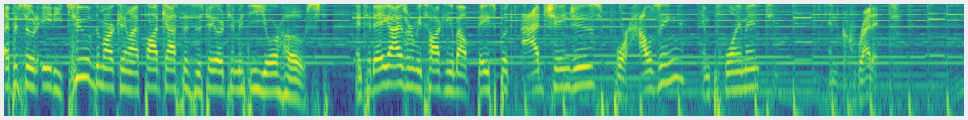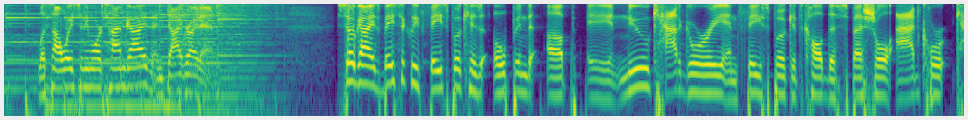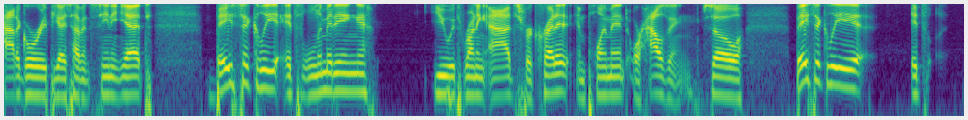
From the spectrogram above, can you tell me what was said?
episode 82 of the Marketing Life podcast. This is Taylor Timothy, your host. And today, guys, we're going to be talking about Facebook ad changes for housing, employment, and credit. Let's not waste any more time, guys, and dive right in. So, guys, basically, Facebook has opened up a new category in Facebook. It's called the special ad cor- category. If you guys haven't seen it yet, basically, it's limiting you with running ads for credit, employment, or housing. So basically it's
